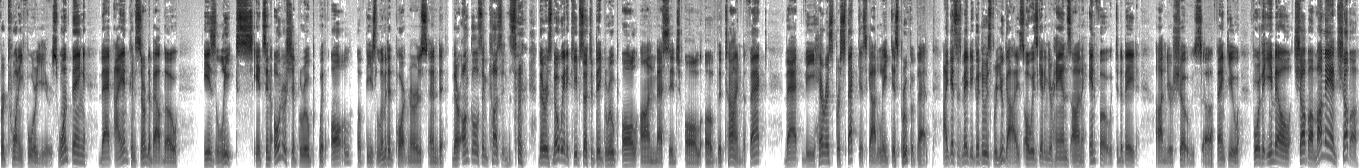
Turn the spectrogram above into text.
for 24 years. One thing that I am concerned about, though, is Leaks. It's an ownership group with all of these limited partners and their uncles and cousins. there is no way to keep such a big group all on message all of the time. The fact that the Harris prospectus got leaked is proof of that. I guess this may be good news for you guys, always getting your hands on info to debate on your shows. Uh, thank you for the email, Chuba. My man Chuba,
